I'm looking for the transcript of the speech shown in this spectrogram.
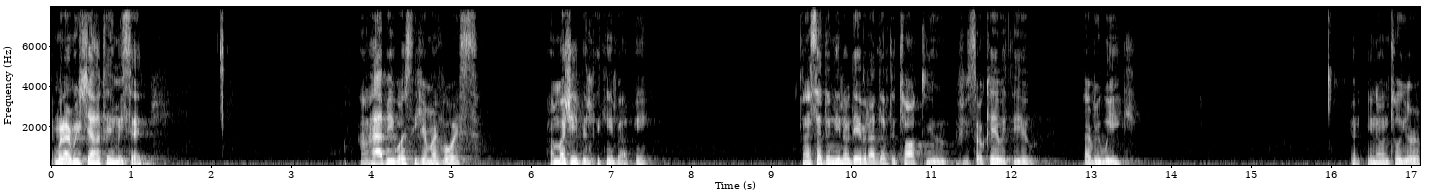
And when I reached out to him, he said, how happy he was to hear my voice, how much he'd been thinking about me. And I said to him, You know, David, I'd love to talk to you, if it's okay with you, every week. You know, until you're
